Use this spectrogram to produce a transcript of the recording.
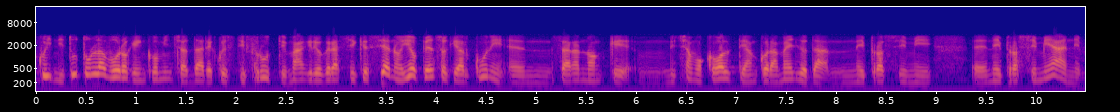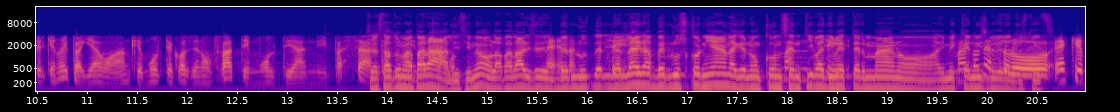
Quindi tutto un lavoro che incomincia a dare questi frutti, magri o grassi che siano, io penso che alcuni eh, saranno anche diciamo, colti ancora meglio da, nei, prossimi, eh, nei, prossimi, anni, perché noi paghiamo anche molte cose non fatte in molti anni passati. C'è stata una paralisi, no? La paralisi Eh, Berlu- sì. dell'era berlusconiana che non consentiva Ma, di sì. mettere mano ai meccanismi Ma non è della solo, giustizia. è che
